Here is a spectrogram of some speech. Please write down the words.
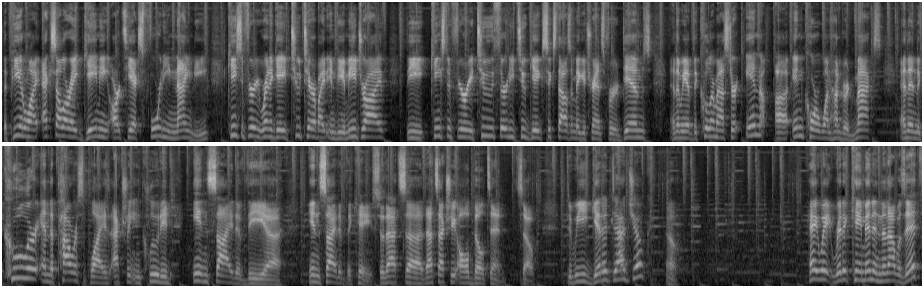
the PNY XLR8 gaming RTX 4090, Kingston Fury Renegade 2 terabyte NVMe drive, the Kingston Fury 2 32 gig 6000 mega transfer DIMMs, and then we have the Cooler Master in uh, Core 100 Max, and then the cooler and the power supply is actually included inside of the uh, inside of the case. So that's uh, that's actually all built in. So, did we get a dad joke? Oh. Hey, wait, Riddick came in and then that was it?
